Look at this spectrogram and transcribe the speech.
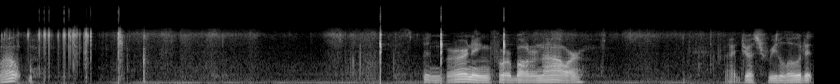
Well, it's been burning for about an hour. I just reloaded.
